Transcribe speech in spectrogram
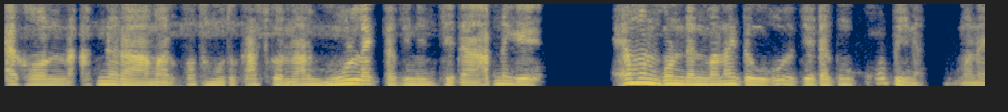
এখন আপনারা আমার কথা মতো কাজ করেন, আর মূল একটা জিনিস যেটা আপনাকে এমন কন্টেন্ট বানাইতে যেটা কোনো কপি না। মানে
